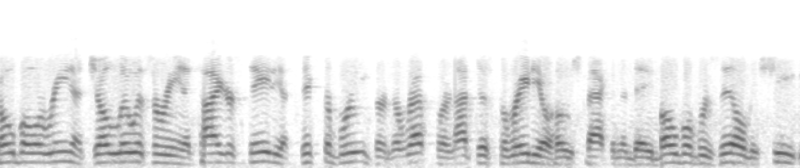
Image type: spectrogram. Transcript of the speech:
Cobo Arena, Joe Louis Arena, Tiger Stadium, Dick the Bruiser, the wrestler, not just the radio host back in the day, Bobo Brazil, the Sheik,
